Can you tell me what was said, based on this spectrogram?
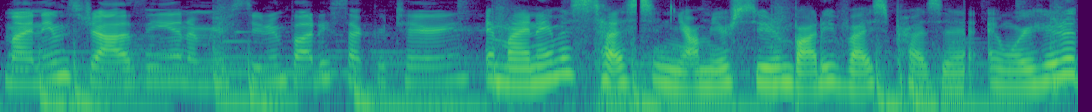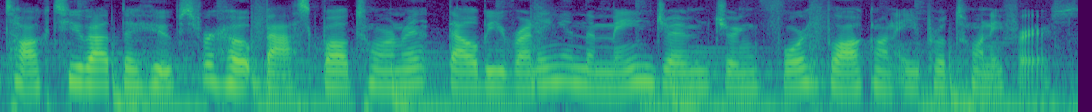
My name is Jazzy, and I'm your student body secretary. And my name is Tess, and I'm your student body vice president. And we're here to talk to you about the Hoops for Hope basketball tournament that will be running in the main gym during fourth block on April 21st.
